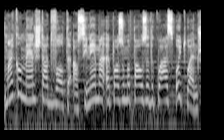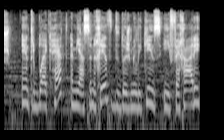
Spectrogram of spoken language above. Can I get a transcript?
Michael Mann está de volta ao cinema após uma pausa de quase oito anos. Entre Black Hat, Ameaça na Rede, de 2015, e Ferrari,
